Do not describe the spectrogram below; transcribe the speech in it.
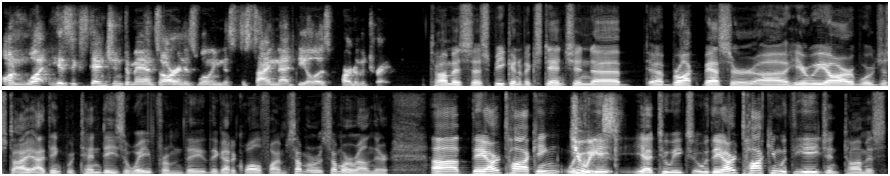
on what his extension demands are and his willingness to sign that deal as part of a trade. Thomas, uh, speaking of extension, uh, uh, Brock Boeser, uh, here we are. We're just, I, I think we're 10 days away from, they, they got to qualify him somewhere, somewhere around there. Uh, they are talking. With Two the, weeks. Yeah, two weeks. They are talking with the agent, Thomas.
